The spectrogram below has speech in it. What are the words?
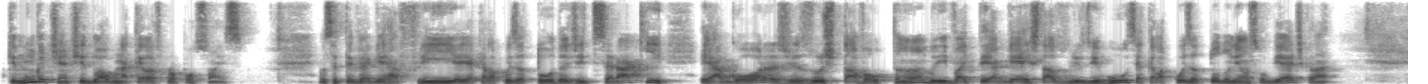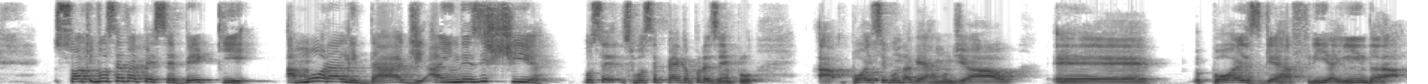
porque nunca tinha tido algo naquelas proporções. Você teve a Guerra Fria e aquela coisa toda de será que é agora Jesus está voltando e vai ter a guerra Estados Unidos e Rússia, aquela coisa toda União Soviética, né? Só que você vai perceber que a moralidade ainda existia. Você, se você pega, por exemplo, após Segunda Guerra Mundial, é, pós Guerra Fria ainda,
